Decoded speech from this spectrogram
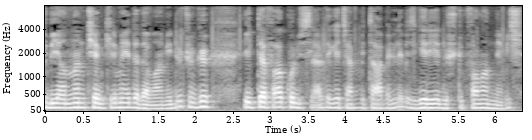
bir yandan çemkirmeye de devam ediyor. Çünkü ilk defa kulislerde geçen bir tabirle biz geriye düştük falan demiş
